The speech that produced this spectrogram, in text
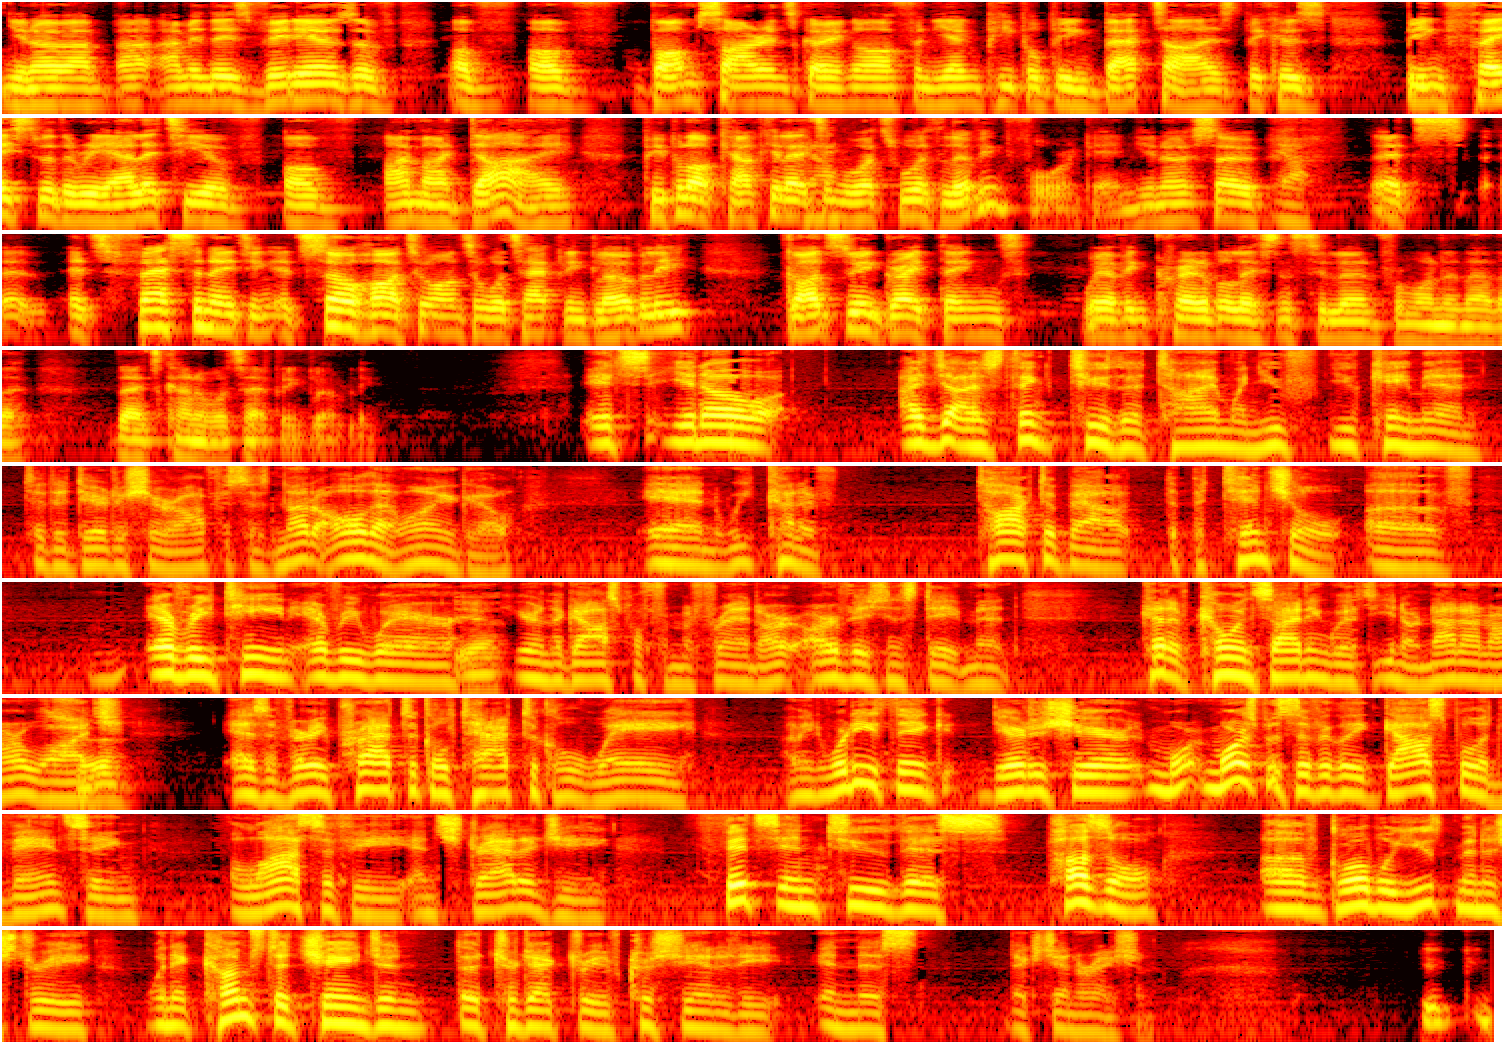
You know, I, I I mean, there's videos of of of bomb sirens going off and young people being baptized because being faced with the reality of of I might die, people are calculating what's worth living for again. You know, so Yeah. it's uh, it's fascinating. It's so hard to answer what's happening globally. God's doing great things. We have incredible lessons to learn from one another. That's kind of what's happening globally. It's you know, I just think to the time when you you came in to the Dare to Share offices not all that long ago, and we kind of talked about the potential of every teen everywhere Yeah. hearing the gospel from a friend. Our our vision statement, kind of coinciding with you know not on our watch, Sure. as a very practical, tactical way. I mean, where do you think Dare to Share, more, more specifically, gospel advancing philosophy and strategy fits into this puzzle of global youth ministry when it comes to changing the trajectory of Christianity in this next generation?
